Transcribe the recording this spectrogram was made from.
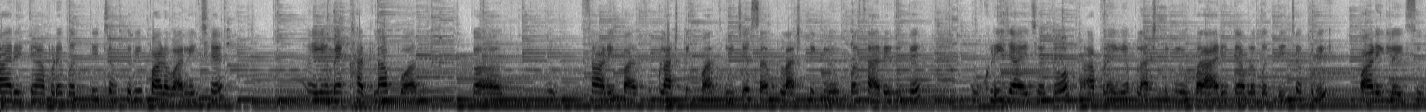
આ રીતે આપણે બધી ચકરી પાડવાની છે. અહીંયા મેં ખાટલા પર સાડી પ્લાસ્ટિક પાથરી છે. પ્લાસ્ટિકની ઉપર સારી રીતે ઉખડી જાય છે તો આપણે અહીંયા પ્લાસ્ટિકની ઉપર આ રીતે આપણે બધી ચકરી પાડી લઈશું.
